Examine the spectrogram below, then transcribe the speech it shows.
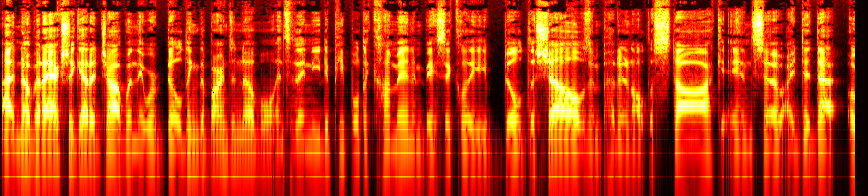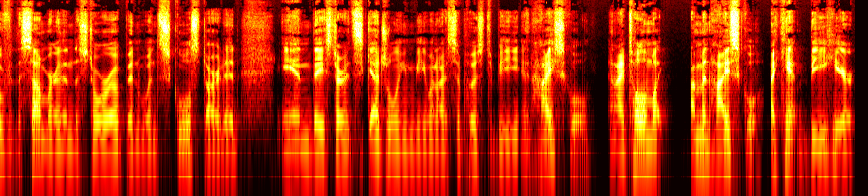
Uh, no, but I actually got a job when they were building the Barnes and Noble, and so they needed people to come in and basically build the shelves and put in all the stock. And so I did that over the summer. And then the store opened when school started, and they started scheduling me when I was supposed to be in high school. And I told them like. I'm in high school. I can't be here,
